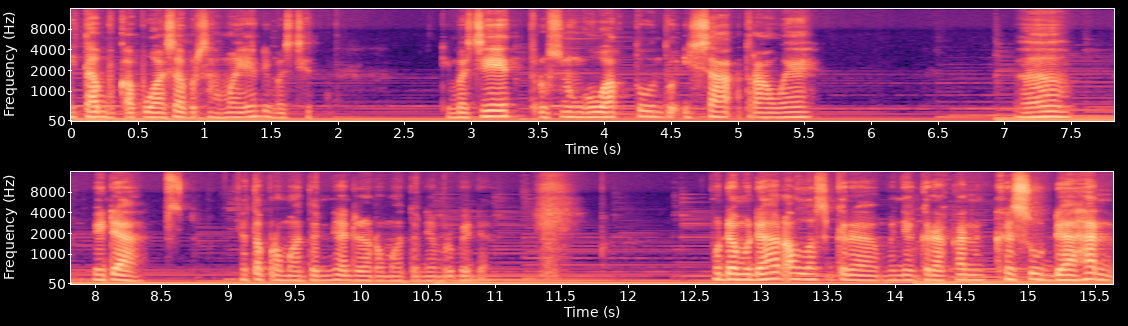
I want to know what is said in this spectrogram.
kita buka puasa bersama ya di masjid. Di masjid terus nunggu waktu untuk isya teraweh uh, beda tetap Ramadan ini adalah Ramadan yang berbeda. mudah-mudahan Allah segera menyegerakan kesudahan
